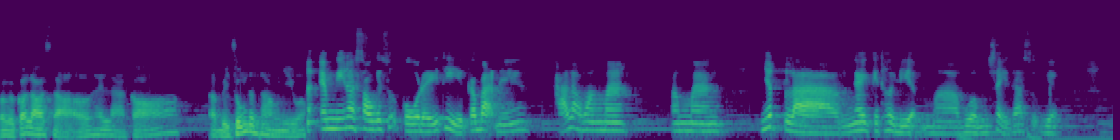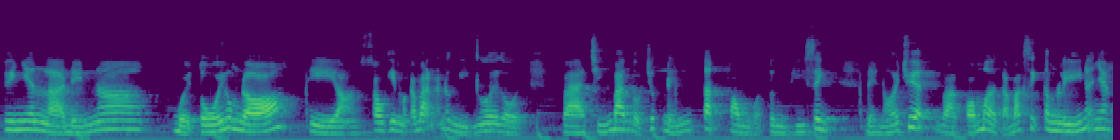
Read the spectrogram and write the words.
mọi người có lo sợ hay là có ờ, bị xuống tinh thần nhiều không Em nghĩ là sau cái sự cố đấy thì các bạn ấy khá là hoang mang, hoang mang nhất là ngay cái thời điểm mà vừa mới xảy ra sự việc. Tuy nhiên là đến ờ, buổi tối hôm đó thì ờ, sau khi mà các bạn đã được nghỉ ngơi rồi và chính ban tổ chức đến tận phòng của từng thí sinh để nói chuyện và có mời cả bác sĩ tâm lý nữa nha.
